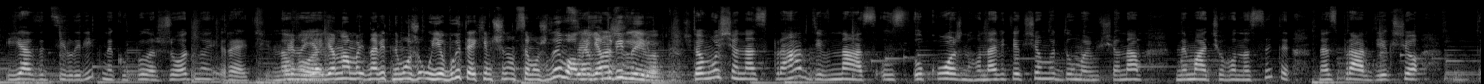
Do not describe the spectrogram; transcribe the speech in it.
І я за цілий рік не купила жодної речі. Нової. я, я нам- навіть не можу уявити, яким чином це можливо, але Це я тобі вірю. Тому що насправді в нас у, с- у кожного, навіть якщо ми думаємо, що нам нема чого носити, насправді, якщо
